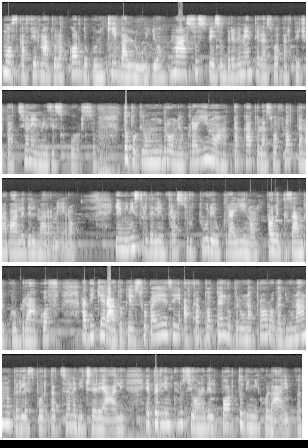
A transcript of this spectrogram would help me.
Mosca ha firmato l'accordo con Kiev a luglio, ma ha sospeso brevemente la sua partecipazione il mese scorso, dopo che un drone ucraino ha attaccato la sua flotta navale del Mar Nero. Il ministro delle infrastrutture ucraino, Oleksandr Kurbrakov, ha dichiarato che il suo paese ha fatto appello per una proroga di un anno per l'esportazione di cereali e per l'inclusione del porto di Mykolaiv.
